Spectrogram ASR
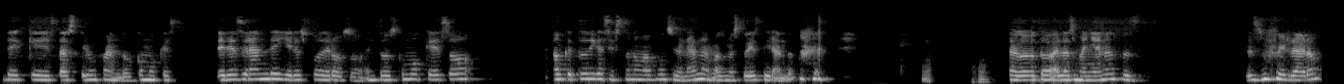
de que estás triunfando, como que eres grande y eres poderoso. Entonces, como que eso, aunque tú digas esto no va a funcionar, nada más me estoy estirando, hago todas las mañanas, pues es muy raro,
